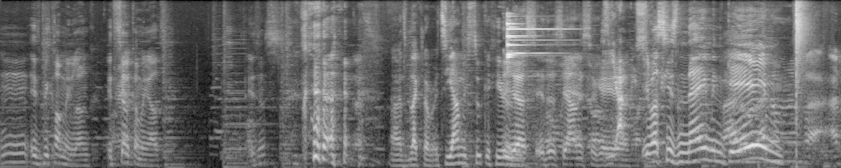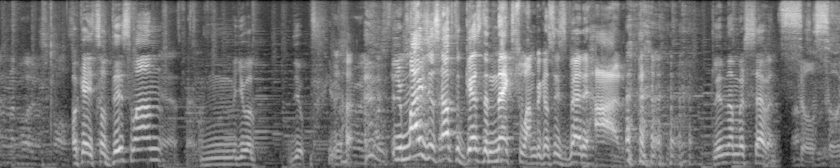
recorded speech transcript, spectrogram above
Mm, it's becoming long. It's okay. still coming out. Is it? no, uh, it's Black Clover. It's Yami Sukehiro. Yes, it is oh, yeah, Yami Sukehiro. It was his name in game. I don't, I don't, remember. I don't remember what it was called. Okay, so this one, yeah, mm, you will you, you, you, might just have to guess the next one because it's very hard. Clip number seven. So, so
